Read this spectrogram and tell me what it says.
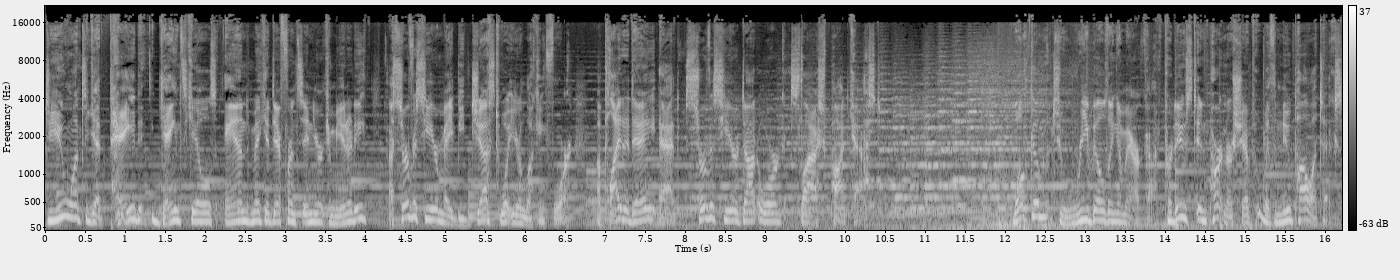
Do you want to get paid, gain skills, and make a difference in your community? A service year may be just what you're looking for. Apply today at serviceyear.org/podcast. Welcome to Rebuilding America, produced in partnership with New Politics.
